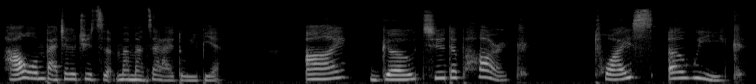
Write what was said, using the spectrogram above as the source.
好，我们把这个句子慢慢再来读一遍。I go to the park twice a week.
